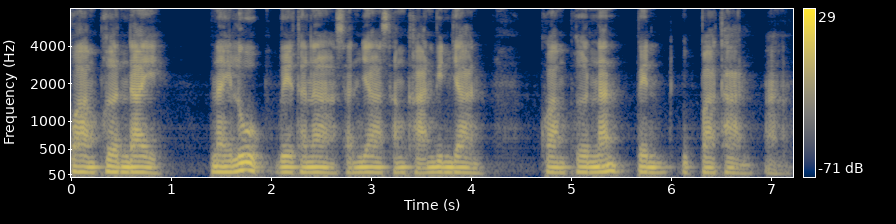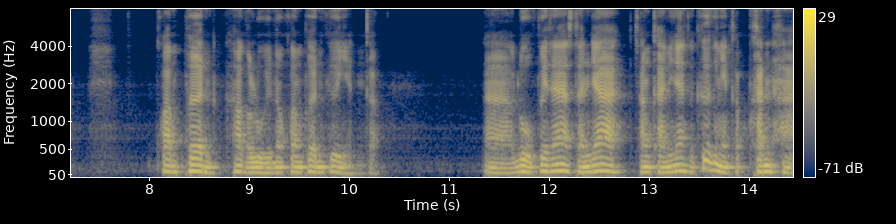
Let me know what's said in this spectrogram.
ความเพลินใด ในรูปเวทนาสัญญาสังขารวิญญาณ ความเพลินนั้นเป็นอุปาทานความเพลินเฮาก็รู้อยู่เนาะความเพลินคือหยังครับรูปเวทนาสัญญาสังขารวิญญาณก็คือหยังครับขันหา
